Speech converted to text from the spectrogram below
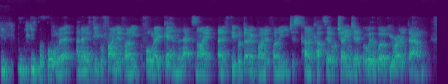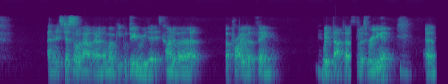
You, you perform it, and then if people find it funny, you perform it again the next night. And if people don't find it funny, you just kind of cut it or change it. But with a book, you write it down, and then it's just sort of out there. And then when people do read it, it's kind of a a private thing mm. with that person that's reading it. Mm. Um,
